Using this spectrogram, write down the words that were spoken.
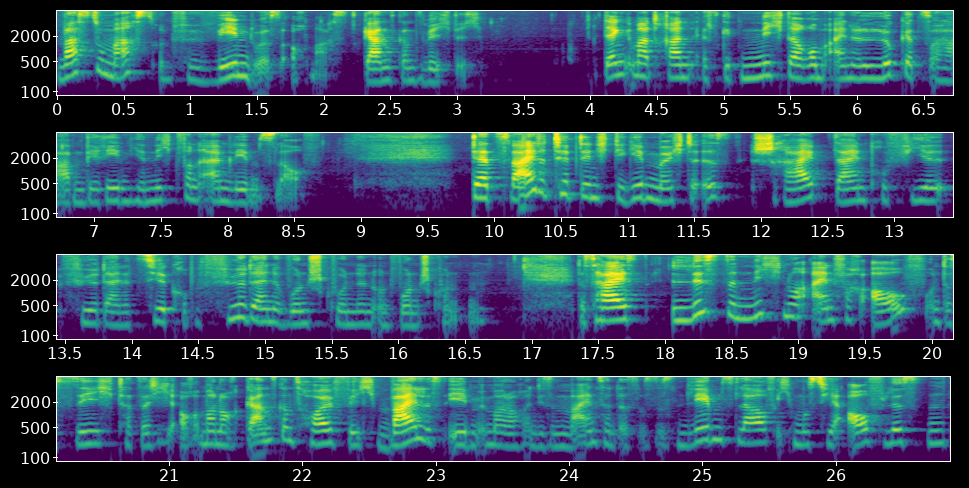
was du machst und für wen du es auch machst. Ganz, ganz wichtig. Denk immer dran, es geht nicht darum, eine Lücke zu haben. Wir reden hier nicht von einem Lebenslauf. Der zweite Tipp, den ich dir geben möchte, ist, schreib dein Profil für deine Zielgruppe, für deine Wunschkundinnen und Wunschkunden. Das heißt, liste nicht nur einfach auf, und das sehe ich tatsächlich auch immer noch ganz, ganz häufig, weil es eben immer noch in diesem Mindset ist, es ist ein Lebenslauf, ich muss hier auflisten,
